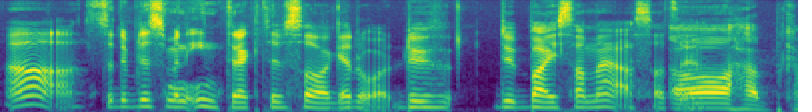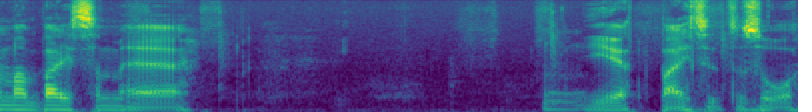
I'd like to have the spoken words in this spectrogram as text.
Ah, så det blir som en interaktiv saga då. Du, du bajsar med så att säga. Ja, här kan man bajsa med Mm. getbajset och så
